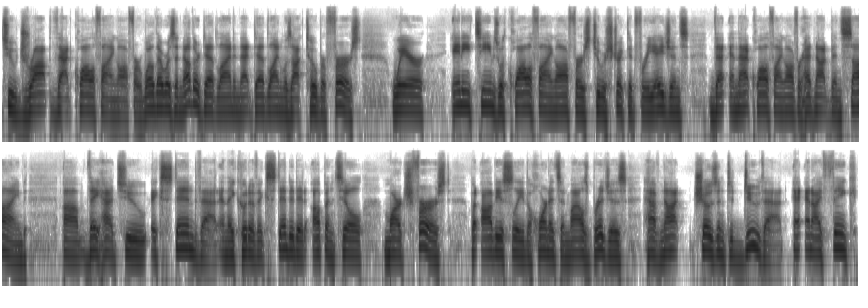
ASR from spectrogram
to drop that qualifying offer. Well, there was another deadline, and that deadline was October 1st, where any teams with qualifying offers to restricted free agents that and that qualifying offer had not been signed, um, they had to extend that, and they could have extended it up until March 1st. But obviously, the Hornets and Miles Bridges have not chosen to do that, and, and I think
